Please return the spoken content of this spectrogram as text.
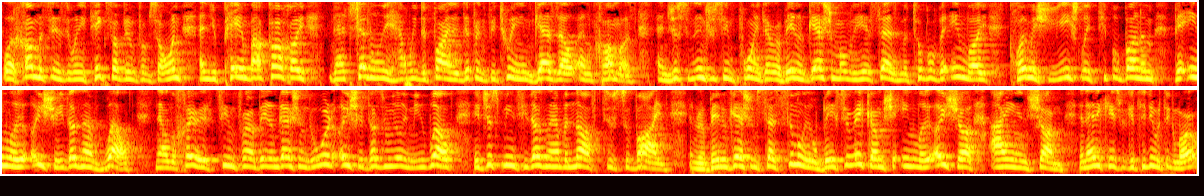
or Chamas is when he takes something from someone, and you pay him Balkachai, that's generally how we define the difference between Gezel and Chamas. And just an interesting point that Rabbeinu Gershom over here says, Metupal ve'inloi, klemish yeshloi tipul banim, ve'inloi oisha, he doesn't have wealth. Now, the it seems from Rabbeinu Gershom, the word oisha doesn't really mean wealth, it just means he doesn't have enough to survive. And Rabbeinu Gershom says similarly, sham. In any case, we continue with the Gemara,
